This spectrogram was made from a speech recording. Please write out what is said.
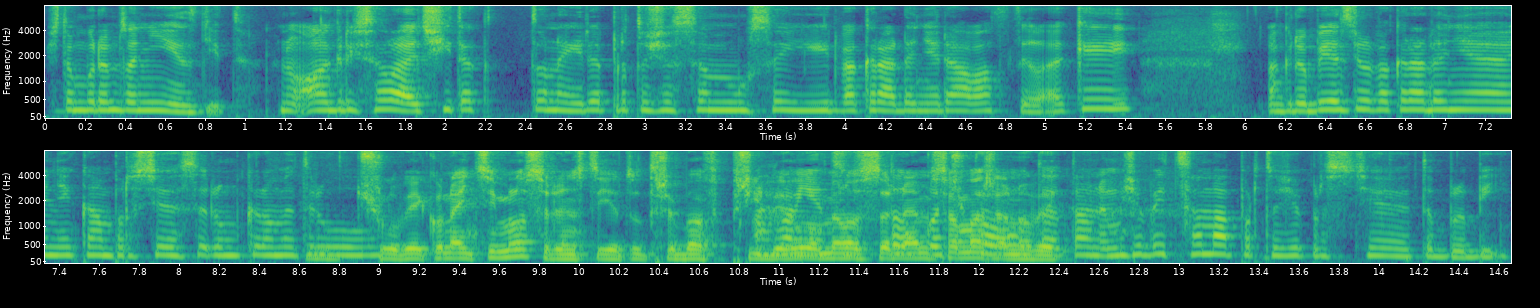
že tam budeme za ní jezdit. No ale když se léčí, tak to nejde, protože se musí dvakrát denně dávat ty léky. A kdo by jezdil dvakrát denně někam prostě 7 kilometrů? Člověk konající milosedenství, je to třeba v příběhu o milosrdném Samařanovi. To tam nemůže být sama, protože prostě je to blbý.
